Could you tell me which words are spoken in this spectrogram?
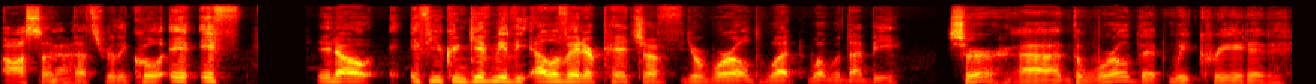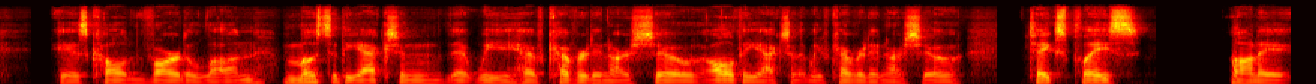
Awesome. Yeah. that's really cool. If, if you know if you can give me the elevator pitch of your world what what would that be? Sure. Uh, the world that we created is called Vardalon. Most of the action that we have covered in our show, all the action that we've covered in our show, takes place on a,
